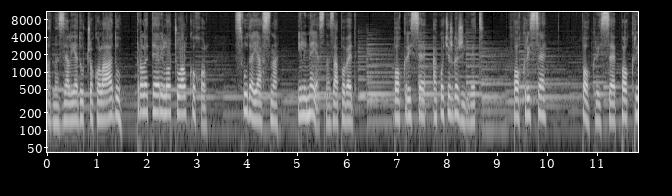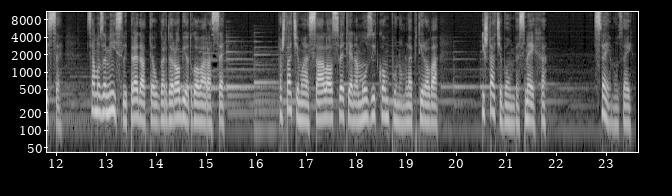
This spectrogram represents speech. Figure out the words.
Madmazel jedu čokoladu, proleteri loču alkohol. Svuda jasna ili nejasna zapoved. Pokri se ako ćeš ga živjet. Pokri se, pokri se, pokri se. Samo za misli predate u garderobi odgovara se. Pa šta će moja sala osvetljena muzikom punom leptirova? I šta će bombe smeha? Sve je muzej.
